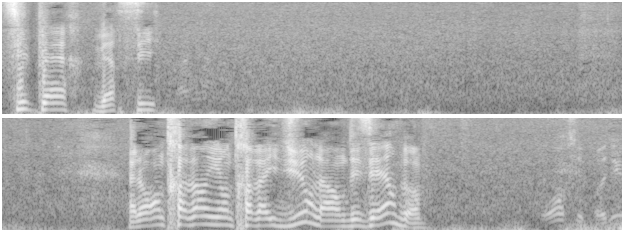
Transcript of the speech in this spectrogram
super, merci. Alors on travaille, on travaille dur là, en désherbe. c'est pas dur.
